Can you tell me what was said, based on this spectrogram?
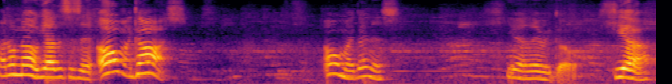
I don't know. Yeah this is it. Oh my gosh! Oh my goodness. Yeah there we go. Yeah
